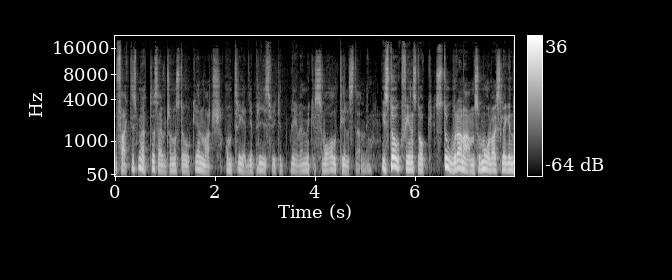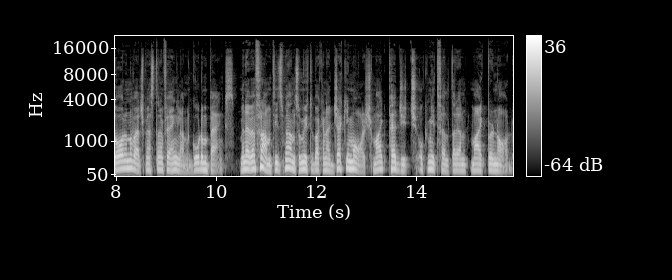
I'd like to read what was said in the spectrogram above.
och faktiskt möttes Everton och Stoke i en match om tredje pris vilket blev en mycket sval tillställning. I Stoke finns dock stora namn som målvaktslegendaren och världsmästaren för England, Gordon Banks. Men även framtidsmän som ytterbackarna Jackie Marsh, Mike Pedgic och mittfältaren Mike Bernard.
